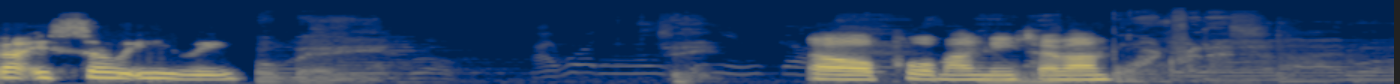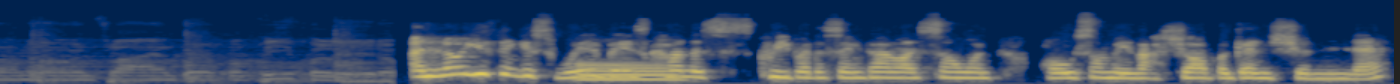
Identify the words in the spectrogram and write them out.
That is so eerie. Obey. See, Oh, poor Magneto, man. born for this. I know you think it's weird, but it's Oh. kind of creepy at the same time, like someone holds something that's sharp against your neck.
